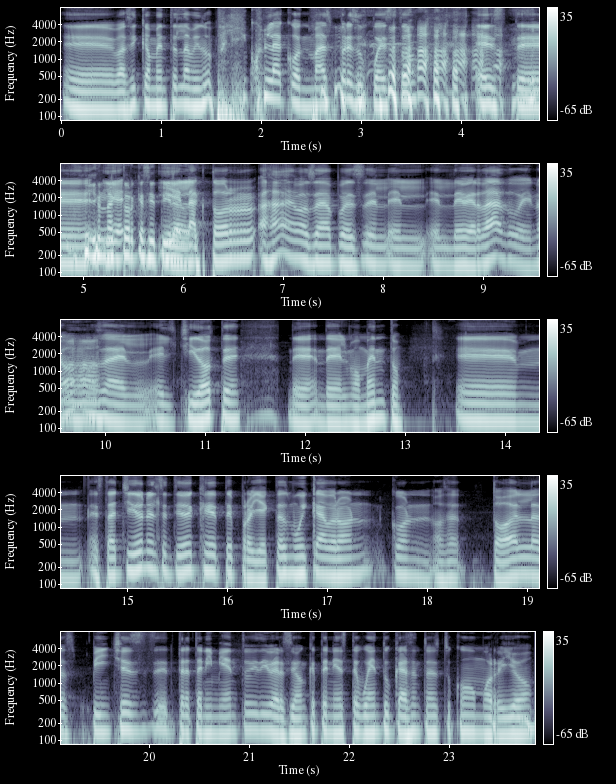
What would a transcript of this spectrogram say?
7. básicamente es la misma película con más presupuesto. este, Y un actor que sí tira, Y el actor, ajá, o sea, pues el, el, el de verdad, güey, ¿no? Ajá. O sea, el, el chidote de- del momento. Eh, está chido en el sentido de que te proyectas muy cabrón con, o sea, todas las pinches entretenimiento y diversión que tenía este güey en tu casa. Entonces tú como morrillo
